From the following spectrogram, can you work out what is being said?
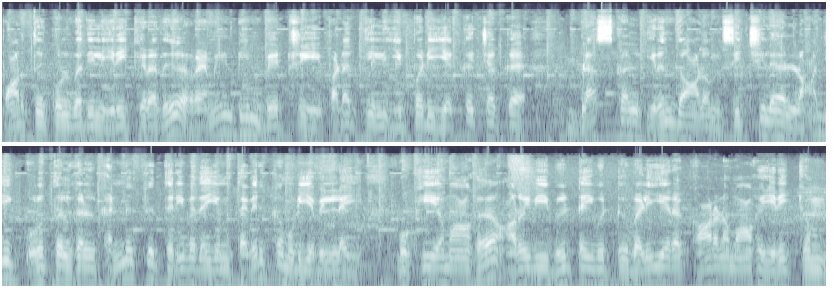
பார்த்து கொள்வதில் இருக்கிறது ரெமேண்டின் வெற்றி. படத்தில் இப்படி எக்கச்சக்க பிளஸ்கள் இருந்தாலும் சிற்சில லாஜிக் உறுத்தல்கள் கண்ணுக்கு தெரிவதையும் தவிர்க்க முடியவில்லை. முக்கியமாக அருவி வீட்டை விட்டு வெளியேற காரணமாக இருக்கும்.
